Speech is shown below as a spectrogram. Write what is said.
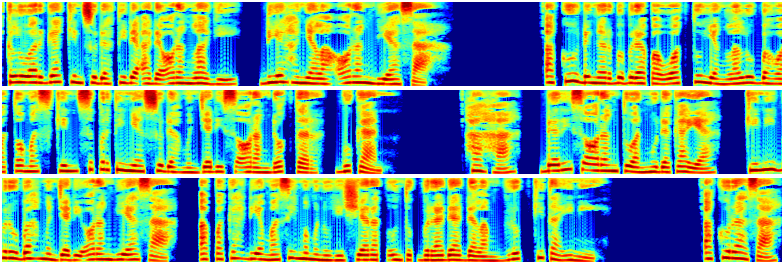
Keluarga Kin sudah tidak ada orang lagi, dia hanyalah orang biasa. Aku dengar beberapa waktu yang lalu bahwa Thomas Kin sepertinya sudah menjadi seorang dokter, bukan? Haha, dari seorang tuan muda kaya, kini berubah menjadi orang biasa. Apakah dia masih memenuhi syarat untuk berada dalam grup kita ini? Aku rasa,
